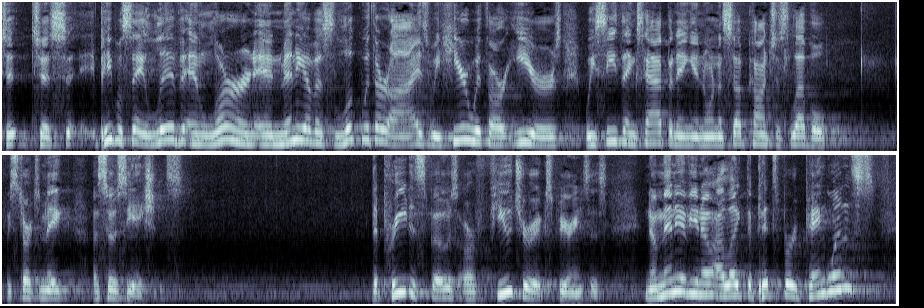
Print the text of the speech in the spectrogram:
to, to, people say live and learn, and many of us look with our eyes, we hear with our ears, we see things happening, and on a subconscious level, we start to make associations that predispose our future experiences. Now, many of you know I like the Pittsburgh Penguins.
